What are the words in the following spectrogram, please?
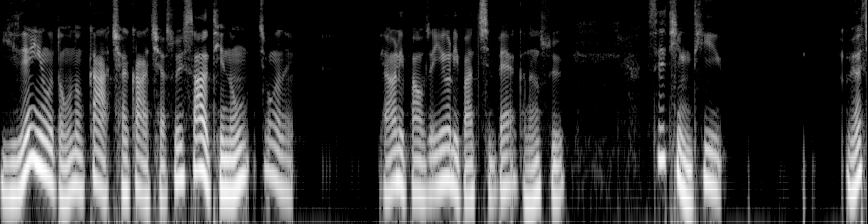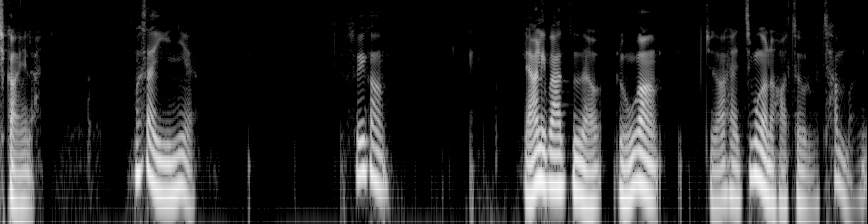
现在因为动勿动加吃加吃，所以啥事体侬基本高头两个礼拜或者一个礼拜起班搿能算，三天五天勿要去讲伊了，没啥意义。所以讲两个礼拜之后，如果讲全上海基本高头好走路出门。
